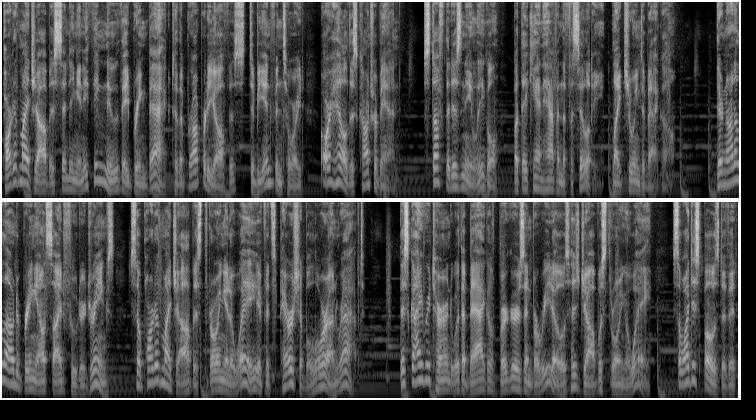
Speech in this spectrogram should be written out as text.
Part of my job is sending anything new they bring back to the property office to be inventoried or held as contraband. Stuff that isn't illegal, but they can't have in the facility, like chewing tobacco. They're not allowed to bring outside food or drinks, so part of my job is throwing it away if it's perishable or unwrapped. This guy returned with a bag of burgers and burritos his job was throwing away, so I disposed of it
